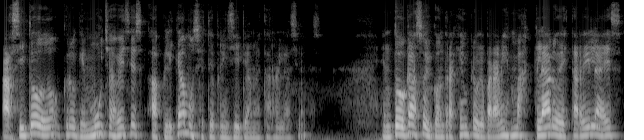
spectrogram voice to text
Así todo, creo que muchas veces aplicamos este principio a nuestras relaciones. En todo caso, el contraejemplo que para mí es más claro de esta regla es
